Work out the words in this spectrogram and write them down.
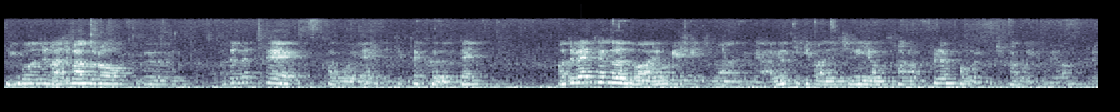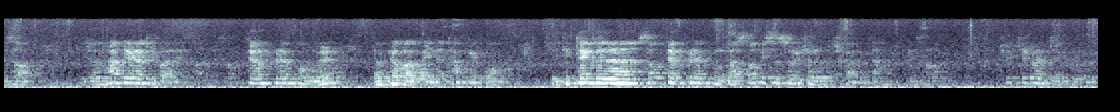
그리고 이제 마지막으로 그 어드벤텍하고의 딥테크인데 어드벤텍은 뭐 알고 계시겠지만 IoT 기반의 지능형 산업 플랫폼을 구축하고 있고요. 그래서 기존 하드웨어 기반에서 소프트웨어 플랫폼을 넓혀가고 있는 단계고 딥테크는 소프트웨어 플랫폼과 서비스 솔루션을 구축합니다. 그래서 실제로 이제 그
